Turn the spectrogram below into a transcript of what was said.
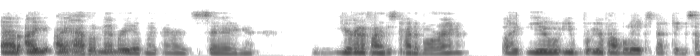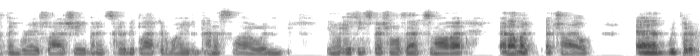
And I, I have a memory of my parents saying, "You're gonna find this kind of boring. Like you, you, you're probably expecting something very flashy, but it's gonna be black and white and kind of slow and you know iffy special effects and all that." And I'm like a child, and we put it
